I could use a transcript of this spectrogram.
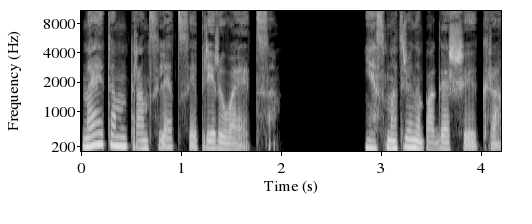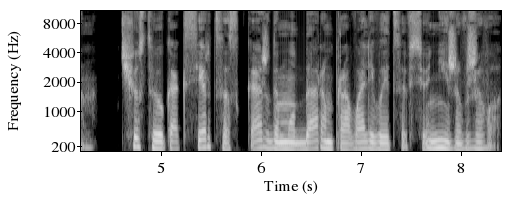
На этом трансляция прерывается. Я смотрю на погасший экран, чувствую, как сердце с каждым ударом проваливается все ниже в живот.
